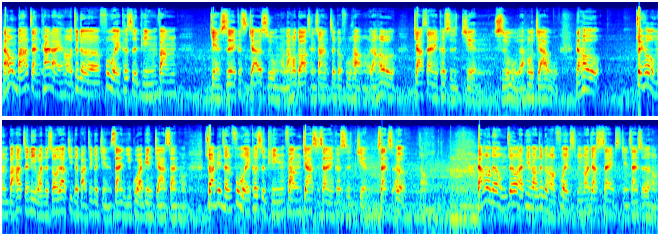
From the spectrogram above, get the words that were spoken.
然后我们把它展开来哈，这个负 x 平方减十 x 加二十五哈，然后都要乘上这个负号，然后加三 x 减十五，然后加五，然后最后我们把它整理完的时候，要记得把这个减三移过来变加三哈，所以它变成负 x 平方加十三 x 减三十二好。然后呢，我们最后来配方这个哈，负 x 平方加十三 x 减三十二哈，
